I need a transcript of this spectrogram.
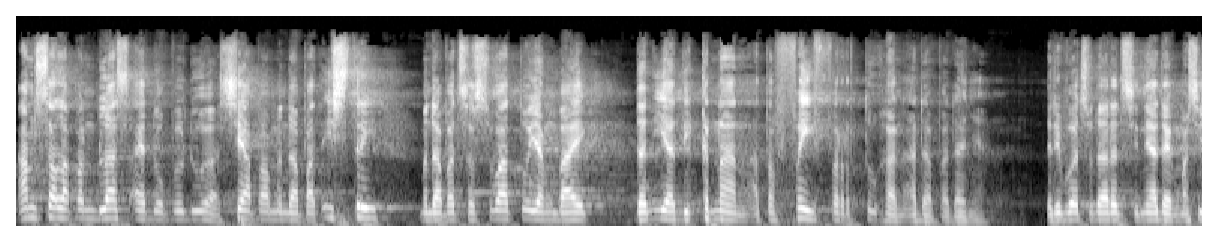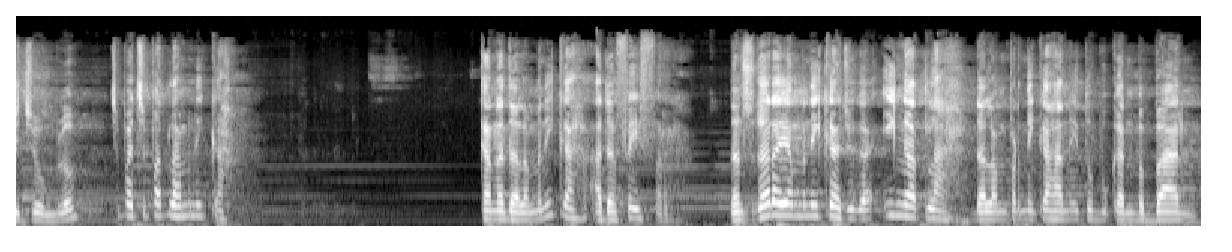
Amsal 18 ayat 22. Siapa mendapat istri, mendapat sesuatu yang baik dan ia dikenan atau favor Tuhan ada padanya. Jadi buat saudara di sini ada yang masih jomblo, cepat-cepatlah menikah. Karena dalam menikah ada favor. Dan saudara yang menikah juga ingatlah dalam pernikahan itu bukan beban,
